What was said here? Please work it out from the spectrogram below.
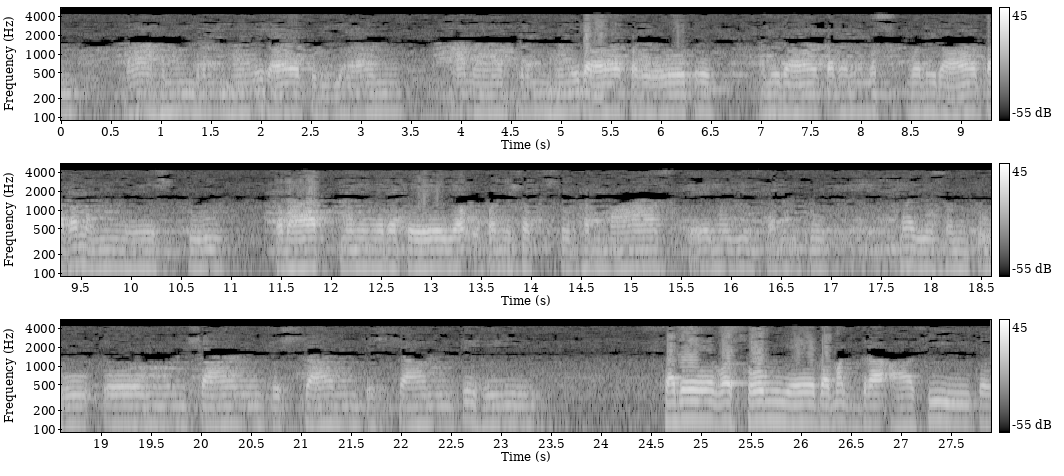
नाहम् ब्रह्म निराकुर्याम् नामा ब्रह्म निराकरोत् अनिराकरणमस्त्वनिराकरणम् मेस्तु तदात्मनिरतेय उपनिषत्सु धर्मास्ते मयि सन्तु ब्रह्मणि सन्तु ॐ शान्तिश्शान्तिश्शान्तिः सदेव सोम्येदमग्र आसीत्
